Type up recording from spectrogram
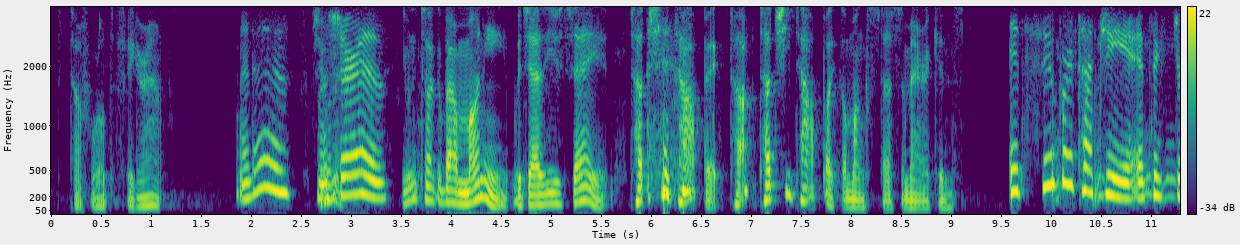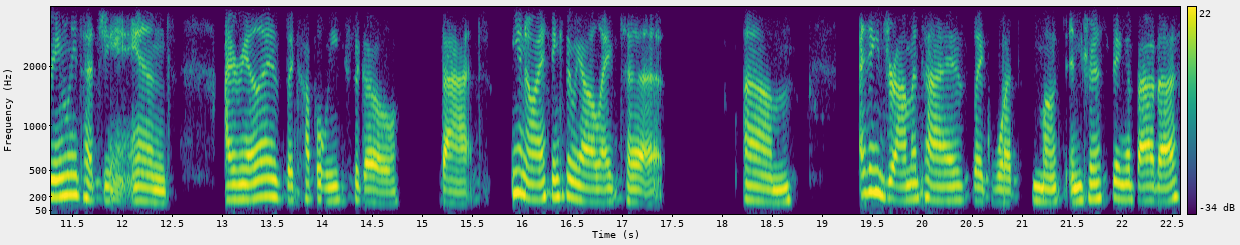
it's a tough world to figure out. It is. Sure. It sure is. You want to talk about money, which, as you say, touchy topic, to- touchy topic amongst us Americans. It's super touchy. It's extremely touchy. And I realized a couple weeks ago that, you know, I think that we all like to, um, I think dramatize like what's most interesting about us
